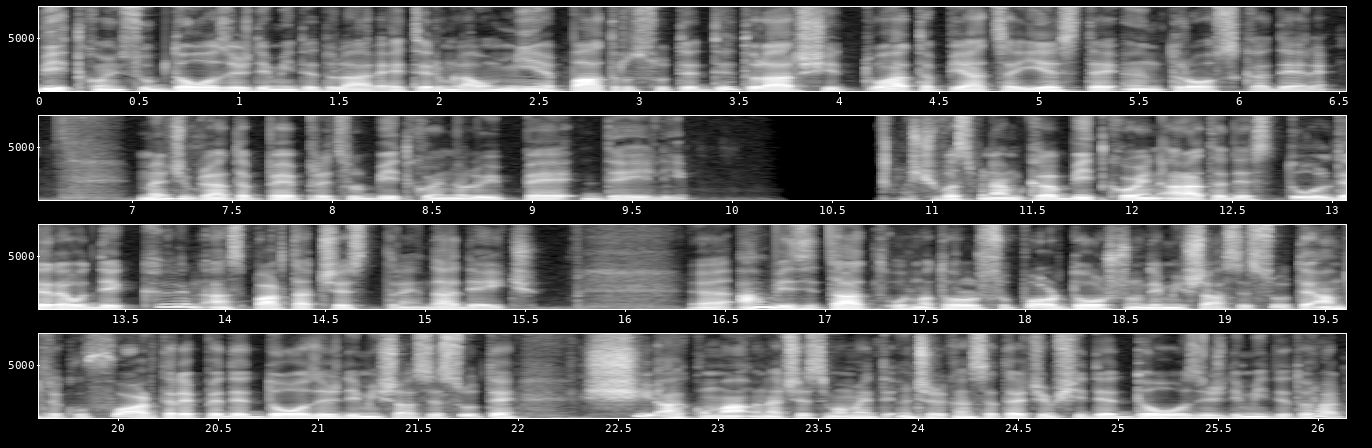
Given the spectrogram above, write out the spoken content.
Bitcoin sub 20.000 de dolari, Ethereum la 1400 de dolari și toată piața este într-o scădere. Mergem prima dată pe prețul Bitcoinului pe daily. Și vă spuneam că Bitcoin arată destul de rău de când a spart acest trend, da, de aici. Eh, am vizitat următorul suport 21.600, am trecut foarte repede 20.600 și acum în aceste momente încercăm să trecem și de 20.000 de dolari,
